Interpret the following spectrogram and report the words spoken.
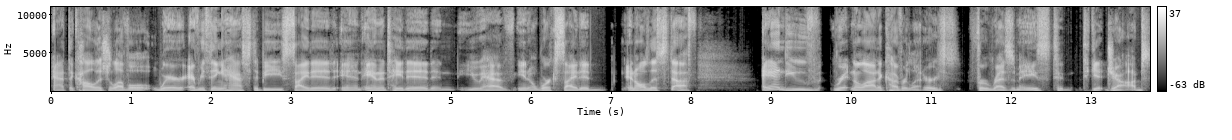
at the college level where everything has to be cited and annotated and you have you know works cited and all this stuff and you've written a lot of cover letters for resumes to to get jobs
